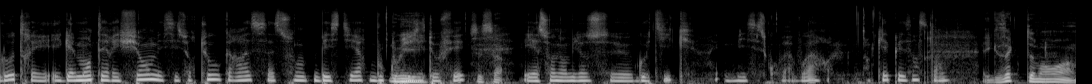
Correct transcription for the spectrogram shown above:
L'autre est également terrifiant, mais c'est surtout grâce à son bestiaire beaucoup Oui. plus étoffé ça. et à son ambiance euh, gothique. Mais c'est ce qu'on va voir dans quelques instants. Exactement.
